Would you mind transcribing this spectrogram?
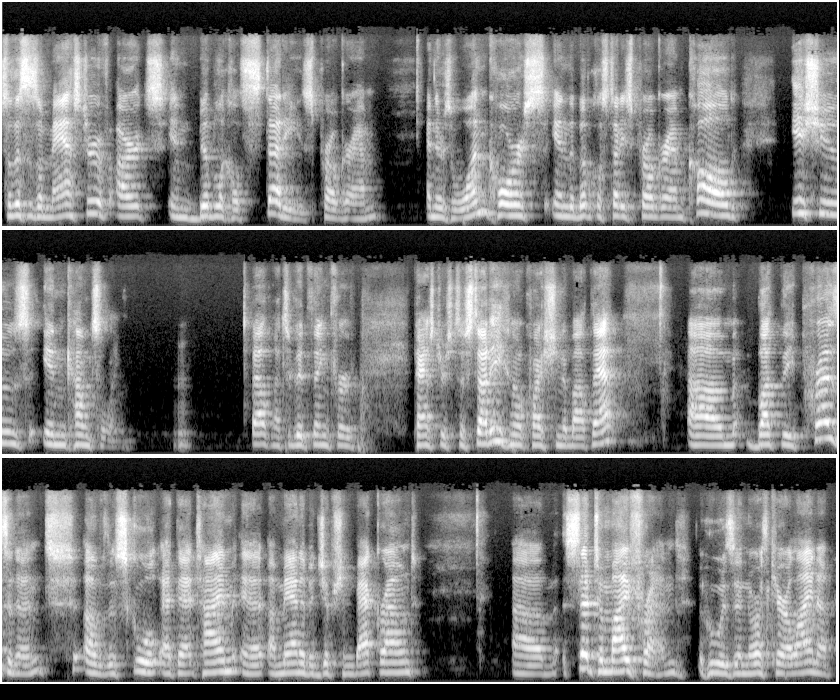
so, this is a Master of Arts in Biblical Studies program. And there's one course in the Biblical Studies program called Issues in Counseling. Hmm. Well, that's a good thing for pastors to study, no question about that. Um, but the president of the school at that time, a, a man of Egyptian background, um, said to my friend who was in North Carolina,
